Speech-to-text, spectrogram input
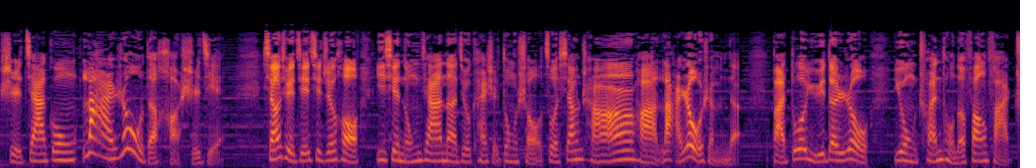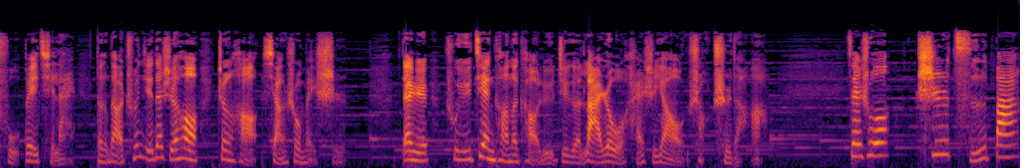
是加工腊肉的好时节。小雪节气之后，一些农家呢就开始动手做香肠、哈腊肉什么的，把多余的肉用传统的方法储备起来，等到春节的时候正好享受美食。但是出于健康的考虑，这个腊肉还是要少吃的啊。再说吃糍粑。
